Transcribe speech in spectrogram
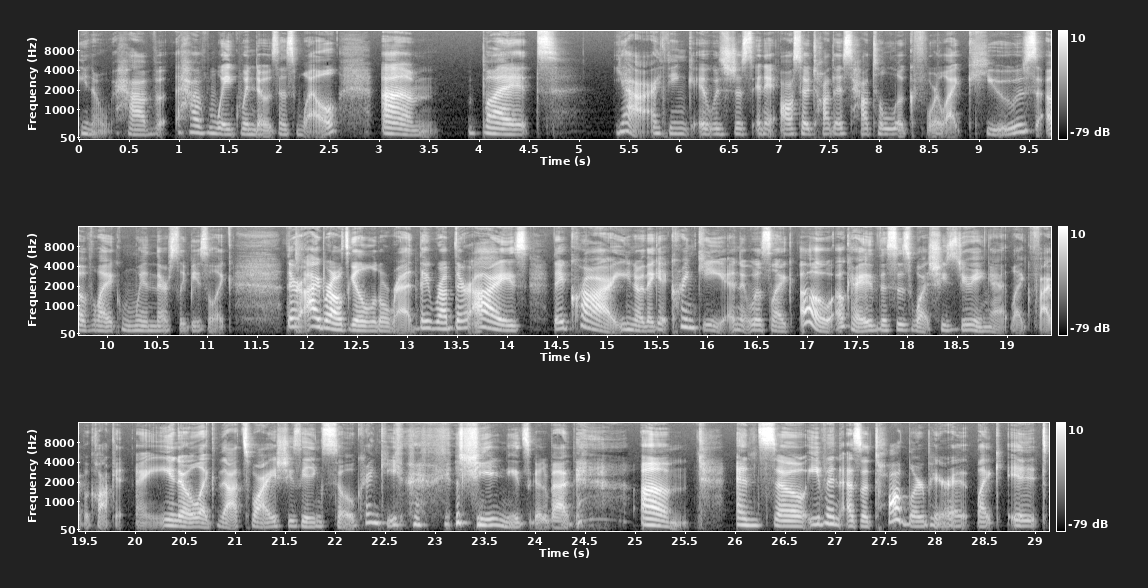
you know have have wake windows as well um but yeah, I think it was just, and it also taught us how to look for like cues of like when they're sleepy. So, like, their eyebrows get a little red, they rub their eyes, they cry, you know, they get cranky. And it was like, oh, okay, this is what she's doing at like five o'clock at night, you know, like that's why she's getting so cranky. she needs to go to bed. Um, and so, even as a toddler parent, like, it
